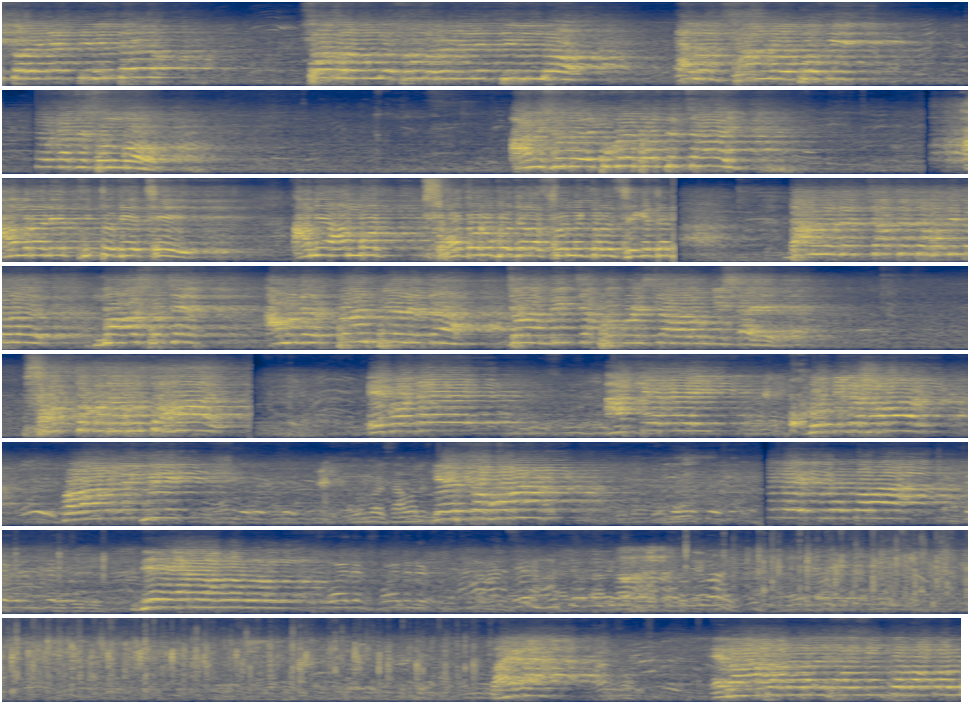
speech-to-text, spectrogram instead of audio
স্তরের নেতৃবৃন্দ, সকল অঙ্গ সংগঠনের নেতৃবৃন্দ এবং সামনে উপস্থিত কাছে শুনব। আমি শুধু এটুকুই বলতে চাই, আমরা নেতৃত্ব দিয়েছি। আমি আহমদ সদর উপজেলা শ্রমিক দলের সেক্রেটারি বাংলাদেশ জাতীয়তাবাদী দলের মহাসচিব, আমাদের প্রাণপ্রিয় নেতা জনাব মির্জা ফখরুল ইসলাম আলমগীর সাহেব। সত্য কথা বলতে হয়। এ পর্যায়ে আজকের এই বর্ধিত সভার প্রধান ভাইরা, এবার আপনাদের সংক্ষিপ্ত বক্তব্য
